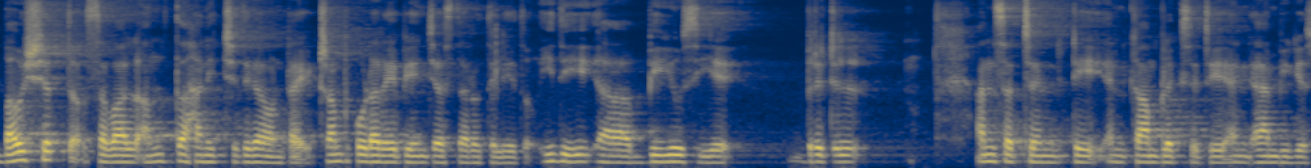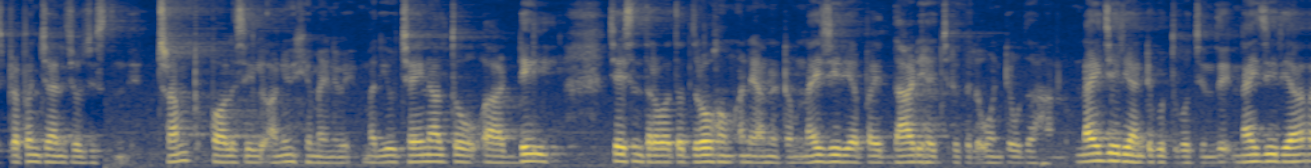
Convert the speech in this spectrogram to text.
భవిష్యత్ సవాళ్ళు అంత అనిశ్చితిగా ఉంటాయి. ట్రంప్ కూడా రేపు ఏం చేస్తారో తెలియదు. ఇది BUCA brittle uncertainty and complexity and ambiguous ప్రపంచాన్ని సూచిస్తుంది. ట్రంప్ పాలసీలు అనూహ్యమైనవి. మరియు చైనాతో ఆ డీల్ చేసిన తర్వాత ద్రోహం అని అనటం నైజీరియాపై దాడి హెచ్చరికలు వంటి ఉదాహరణలు. నైజీరియా అంటే గుర్తుకొచ్చింది. నైజీరియా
